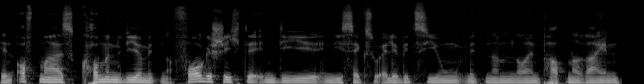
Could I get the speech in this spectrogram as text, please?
denn oftmals kommen wir mit einer Vorgeschichte in die, in die sexuelle Beziehung mit einem neuen Partner rein.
